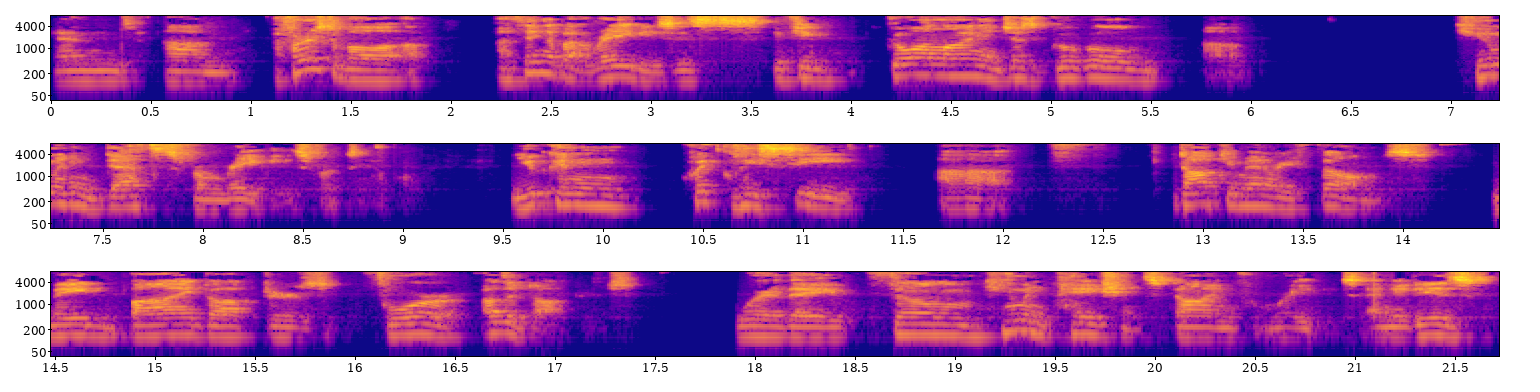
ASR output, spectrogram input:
And um, first of all, a thing about rabies is if you go online and just Google uh, human deaths from rabies, for example, you can quickly see uh, documentary films made by doctors for other doctors where they film human patients dying from rabies. And it is,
